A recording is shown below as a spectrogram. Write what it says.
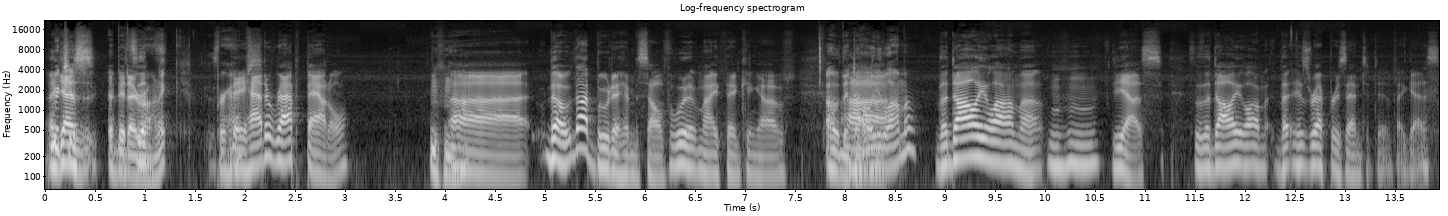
I Which guess is a bit ironic, perhaps. They had a rap battle. Mm-hmm. Uh, no, not Buddha himself. What am I thinking of? Oh, the Dalai uh, Lama? The Dalai Lama. hmm Yes. So the Dalai Lama, the, his representative, I guess.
